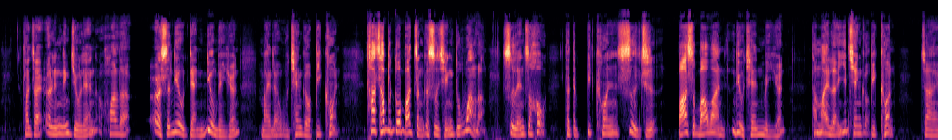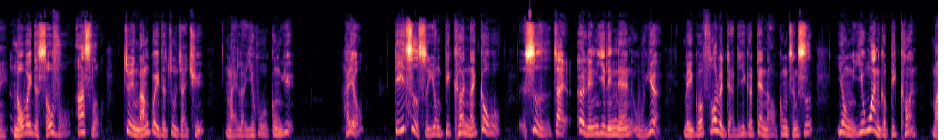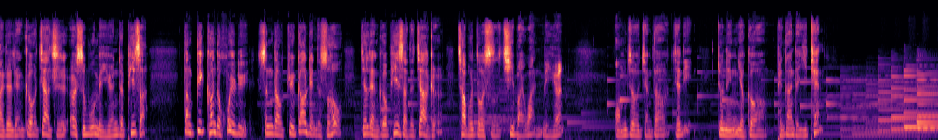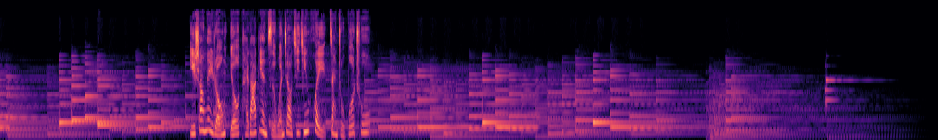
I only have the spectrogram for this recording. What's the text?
他在二零零九年花了二十六点六美元买了五千个 Bitcoin。他差不多把整个事情都忘了。四年之后，他的 Bitcoin 市值八十八万六千美元。他卖了一千个 Bitcoin，在挪威的首府 Oslo 最昂贵的住宅区。买了一户公寓，还有第一次使用 Bitcoin 来购物，是在二零一零年五月，美国 Florida 的一个电脑工程师用一万个 Bitcoin 买了两个价值二十五美元的披萨。当 Bitcoin 的汇率升到最高点的时候，这两个披萨的价格差不多是七百万美元。我们就讲到这里，祝您有个平安的一天。以上内容由台达电子文教基金会赞助播出。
